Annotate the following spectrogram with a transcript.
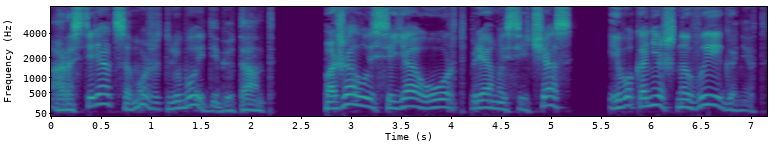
а растеряться может любой дебютант. Пожалуй, сия Уорд прямо сейчас, его, конечно, выгонят,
